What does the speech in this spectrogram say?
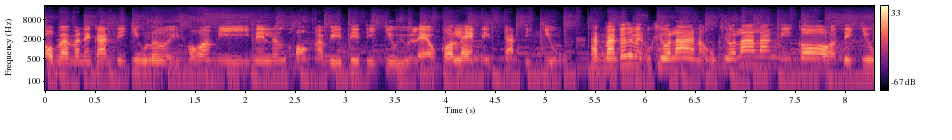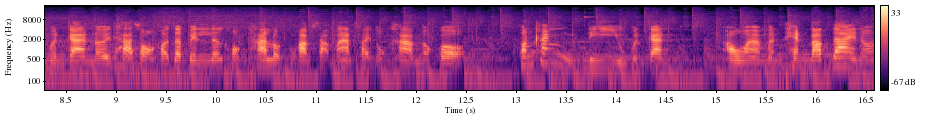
ออกแบบมาในการตีกิวเลย เพราะว่ามีในเรื่องของ ability ตีกิวอยู่แล้ว ก็แรงในการตีกิวถัดมาก็จะเป็นอุคิโอล่าเนาะอุคิโอล่าร่างนี้ก็ตีกิวเหมือนกันเลยท่าสองเขาจะเป็นเรื่องของท่าลดความสามารถฝ่ายตรงข้ามเนาะก็ค่อนข้างดีอยู่เหมือนกัน เอามาเหมือนแทนบัฟได้เนาะ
